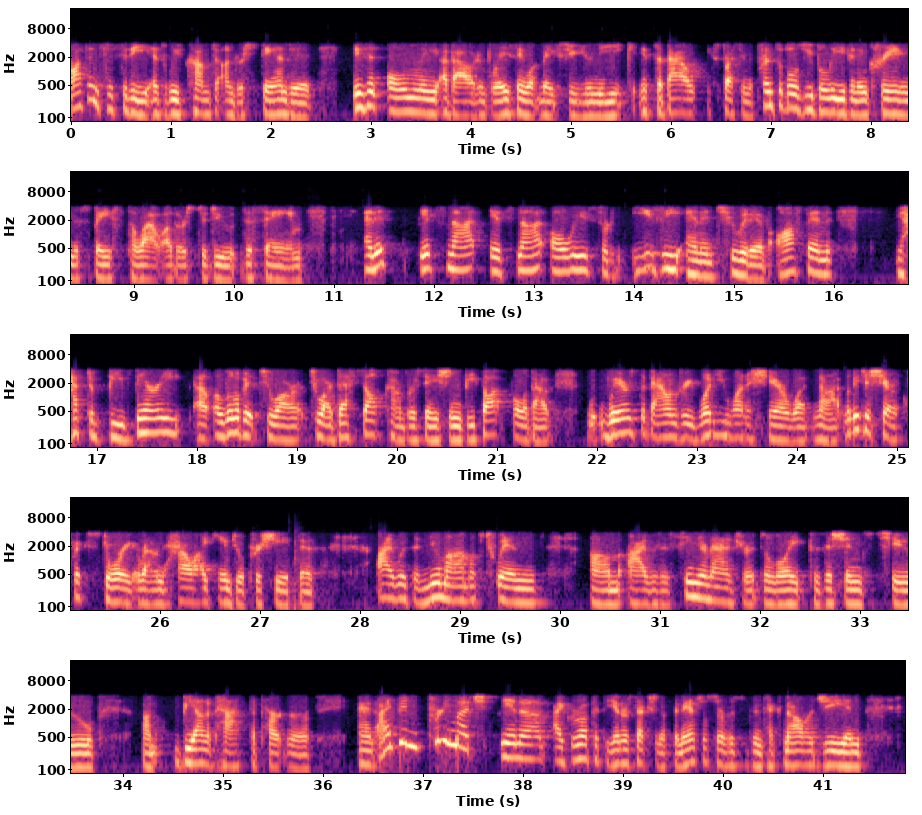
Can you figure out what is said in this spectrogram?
Authenticity, as we've come to understand it, isn't only about embracing what makes you unique. It's about expressing the principles you believe in and creating the space to allow others to do the same. And it's it's not it's not always sort of easy and intuitive. Often you have to be very uh, a little bit to our to our best self conversation be thoughtful about where's the boundary what do you want to share what not? Let me just share a quick story around how i came to appreciate this. I was a new mom of twins. Um, i was a senior manager at deloitte positioned to um, be on a path to partner. And i've been pretty much in a i grew up at the intersection of financial services and technology and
